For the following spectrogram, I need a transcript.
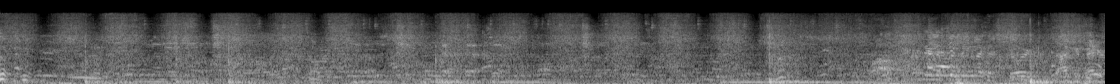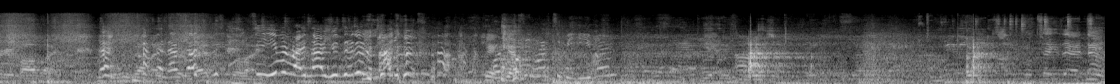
fuck you. Talk about. Meh. Documentary about like And I'm not- See, even right now you did it. or does it have to be even? Gonna take that down.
